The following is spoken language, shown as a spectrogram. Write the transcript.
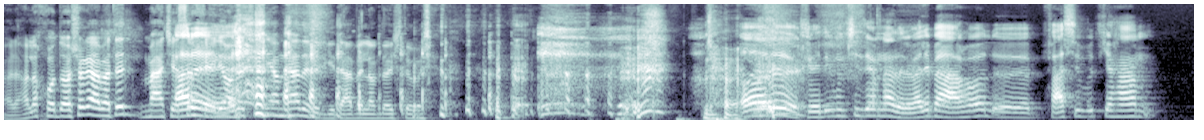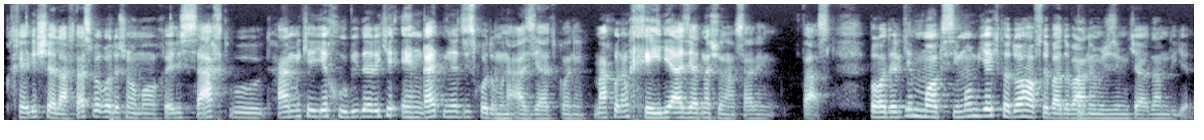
آره حالا خدا شکر البته منچستر آره. خیلی حالا تیمی هم نداره دیگه دبل هم داشته باشه. آره خیلی اون چیزی هم نداره. ولی به هر حال فصلی بود که هم خیلی شلخته است به قول شما خیلی سخت بود. همین که یه خوبی داره که انقدر نیازیست خودمون اذیت کنیم. من خودم خیلی اذیت نشدم سر این فصل. به خاطر که ماکسیموم یک تا دو هفته بعد برنامه‌ریزی می‌کردم دیگه.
